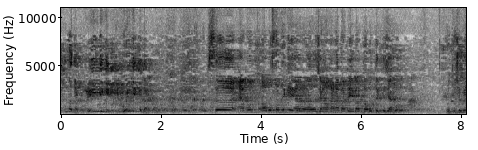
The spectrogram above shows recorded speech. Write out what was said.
সামনে দেখো এই দিকে কি? ওই দিকে দেখো। So, এমন অবস্থা থেকে আর যাওয়া হয় না বাট এবার দরদ দেখতে যাব। প্রতিছবি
